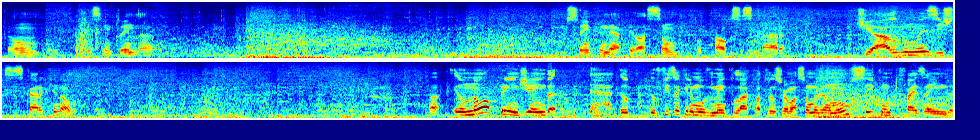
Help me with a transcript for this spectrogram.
Então, acrescentou em nada. Sempre, né, apelação total com esses caras. Diálogo não existe com esses caras aqui, não. Ah, eu não aprendi ainda. Eu, eu fiz aquele movimento lá com a transformação, mas eu não sei como que faz ainda.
